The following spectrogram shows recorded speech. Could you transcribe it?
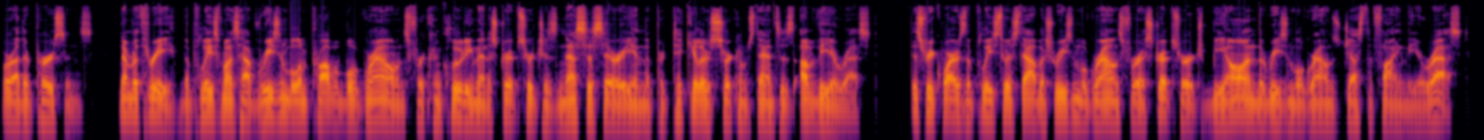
or other persons. Number three, the police must have reasonable and probable grounds for concluding that a strip search is necessary in the particular circumstances of the arrest. This requires the police to establish reasonable grounds for a strip search beyond the reasonable grounds justifying the arrest.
